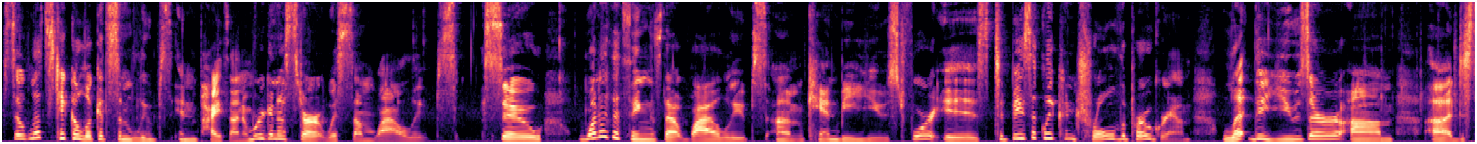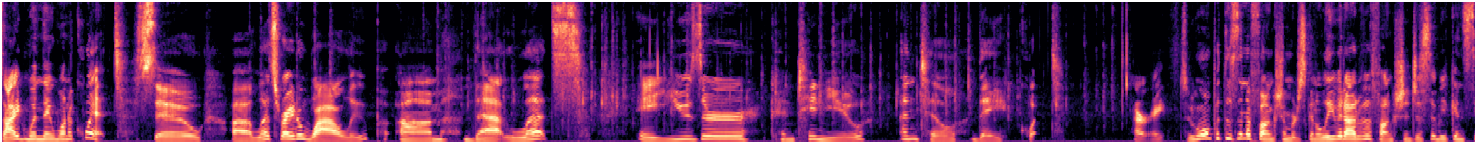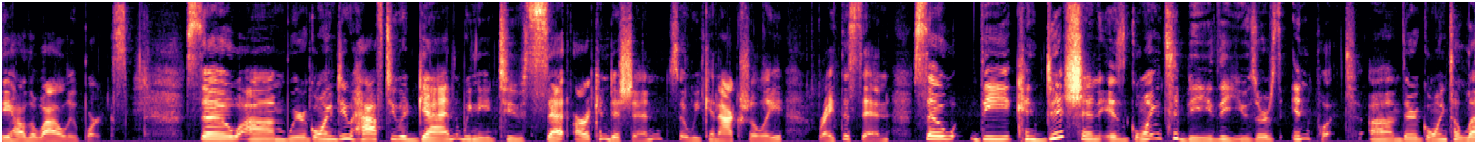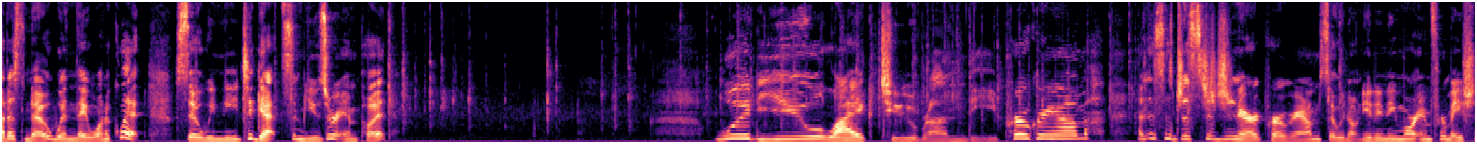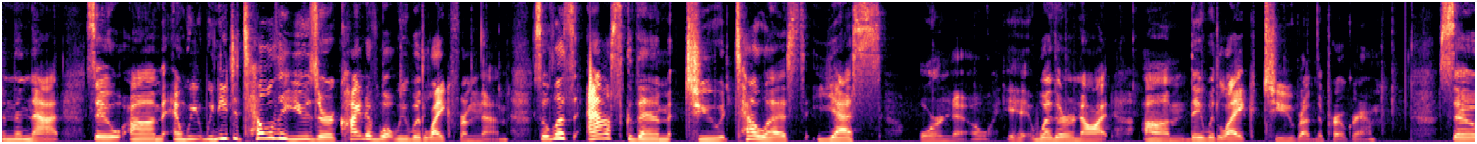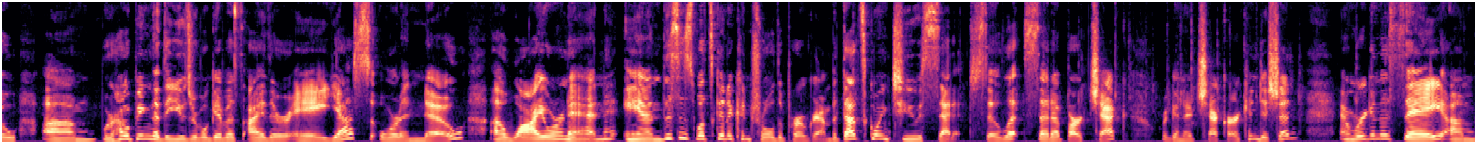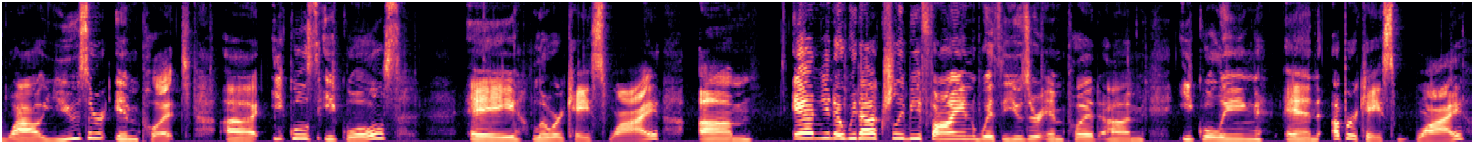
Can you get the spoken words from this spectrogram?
So let's take a look at some loops in Python and we're going to start with some while loops. So one of the things that while loops um, can be used for is to basically control the program. Let the user um, uh, decide when they want to quit. So uh, let's write a while loop um, that lets a user continue until they quit. All right, so we won't put this in a function. We're just going to leave it out of a function just so we can see how the while loop works. So um, we're going to have to, again, we need to set our condition so we can actually write this in. So the condition is going to be the user's input. Um, they're going to let us know when they want to quit. So we need to get some user input. Would you like to run the program? And this is just a generic program, so we don't need any more information than that. So, um, and we, we need to tell the user kind of what we would like from them. So let's ask them to tell us yes or no, whether or not um, they would like to run the program. So um, we're hoping that the user will give us either a yes or a no, a Y or an N, and this is what's going to control the program, but that's going to set it. So let's set up our check. We're going to check our condition, and we're going to say um, while user input uh, equals equals a lowercase y, um, and you know, we'd actually be fine with user input um, equaling an uppercase y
